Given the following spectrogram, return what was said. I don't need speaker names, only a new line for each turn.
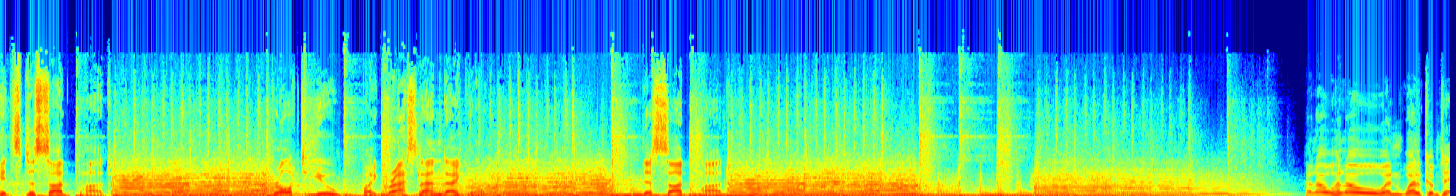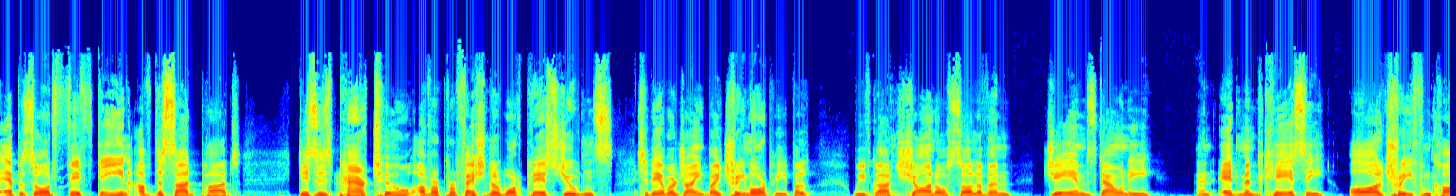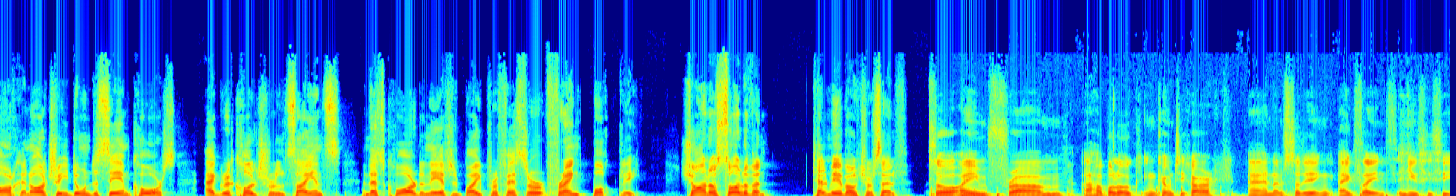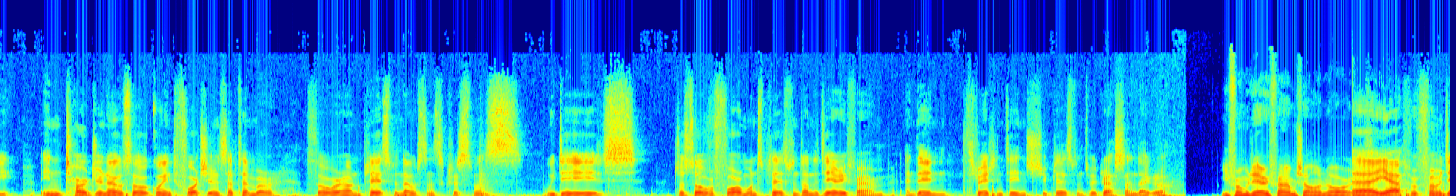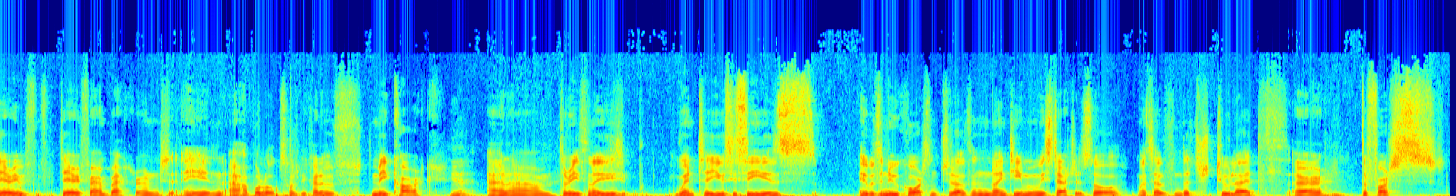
It's the Sod Pod. Brought to you by Grassland Agro. The Sod Pod. Hello, hello, and welcome to episode 15 of the Sod Pod. This is part two of our professional workplace students. Today we're joined by three more people. We've got Sean O'Sullivan, James Downey, and Edmond Casey, all three from Cork, and all three doing the same course, agricultural science, and that's coordinated by Professor Frank Buckley. Sean O'Sullivan, tell me about yourself.
So I'm from Aghabullogue in County Cork and I'm studying Ag Science in UCC. In third year now, so going to fourth year in September. So we're on placement now since Christmas. We did just over four months placement on a dairy farm and then straight into industry placement with Grassland Agro.
You from a dairy farm, Sean, or
Uh, yeah, from, from a dairy dairy farm background in Aghabullogue, so it'd be kind of mid Cork.
Yeah.
And um, the reason I went to UCC is it was a new course in 2019 when we started. So myself and the two lads are the first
